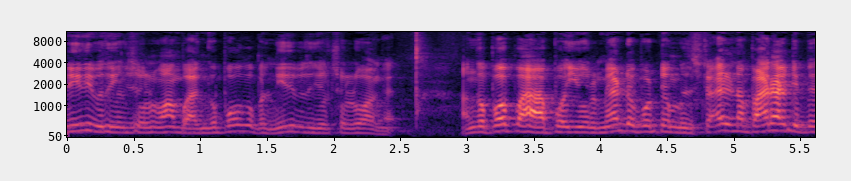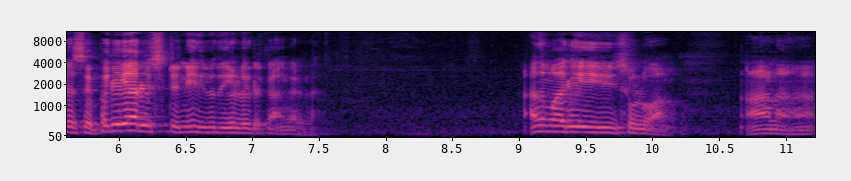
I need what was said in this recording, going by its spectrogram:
நீதிபதிகள் சொல்லுவான் அங்கே போக நீதிபதிகள் சொல்லுவாங்க. அங்கே போப்பா போய் ஒரு மேட்டை போட்டு ஸ்டாலினை பாராட்டி பேச பெரியாரிஸ்ட் நீதிபதிகள் இருக்காங்கல்ல. அது மாதிரி சொல்லுவாங்க. ஆனால்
